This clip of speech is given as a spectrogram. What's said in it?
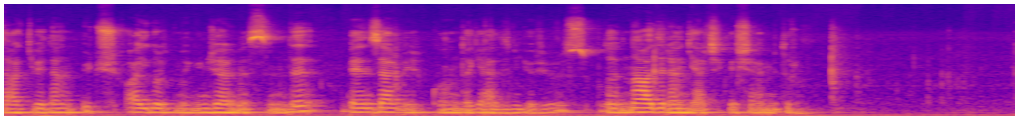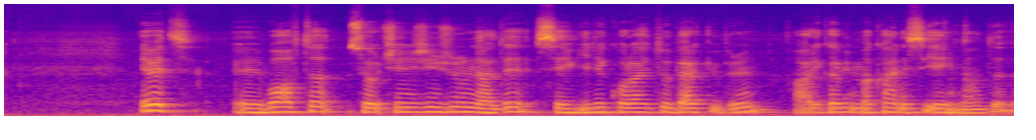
takip eden 3 algoritma güncellemesinde benzer bir konuda geldiğini görüyoruz. Bu da nadiren gerçekleşen bir durum. Evet, e, bu hafta Search Engine Journal'de sevgili Koray Tuğberk Gübür'ün harika bir makalesi yayınlandı.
